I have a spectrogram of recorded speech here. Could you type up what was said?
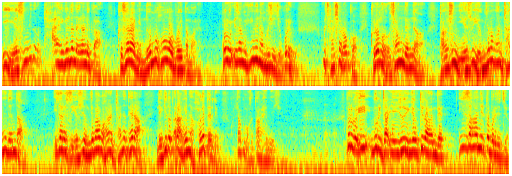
이 예수 믿으면 다 해결된다 이러니까 그 사람이 너무 호응을 보였단 말이야. 그리고 이 사람이 힘이 난 것이죠. 그래. 자시해놓고, 그러면 어찌 하면 되느냐? 당신 예수 영접하면 자녀 된다. 이 자리에서 예수 영접하고 하나님 자녀 되라. 내 기도 따라하겠냐? 하겠다. 이러더니 자꾸 막 따라한 거지. 그리고 이 분이 자, 예수 영접 기도하는데 이상한 일또 벌어졌죠.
